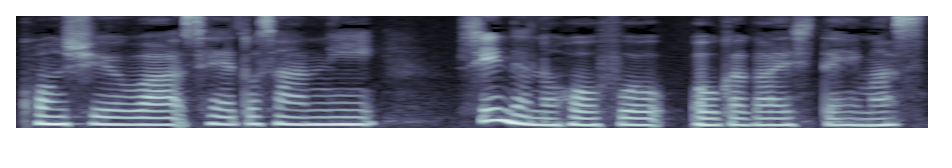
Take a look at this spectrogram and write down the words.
今週は生徒さんに新年の抱負をお伺いしています。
